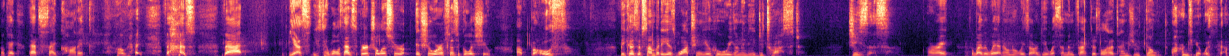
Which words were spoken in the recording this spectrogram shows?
Okay, that's psychotic. Okay, that's that. Yes, you say, well, is that a spiritual issue, issue or a physical issue? Uh, both. Because if somebody is watching you, who are we going to need to trust? Jesus. All right? So, by the way, I don't always argue with them. In fact, there's a lot of times you don't argue with them.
